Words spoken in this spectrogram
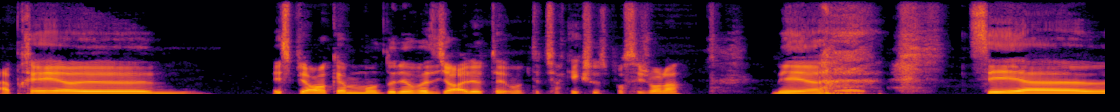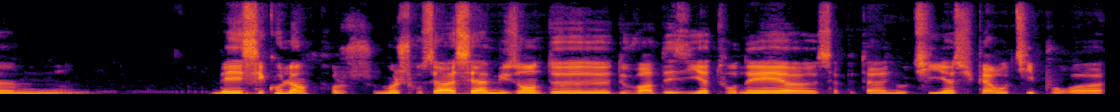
Après, euh, espérant qu'à un moment donné, on va se dire, allez, on va peut-être faire quelque chose pour ces gens-là. Mais euh, c'est euh, mais c'est cool, hein. Moi, je trouve ça assez amusant de, de voir des IA tourner. Euh, ça peut être un outil, un super outil pour euh,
